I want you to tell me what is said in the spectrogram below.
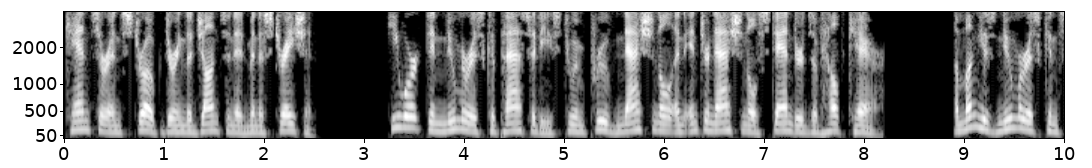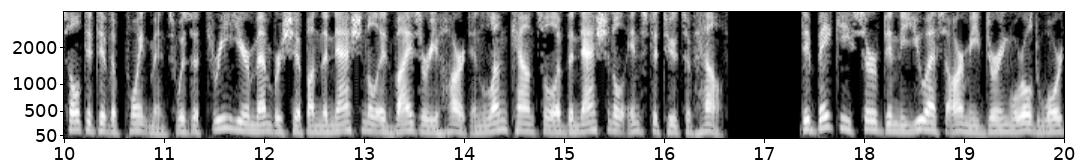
Cancer and Stroke during the Johnson administration. He worked in numerous capacities to improve national and international standards of health care. Among his numerous consultative appointments was a three-year membership on the National Advisory Heart and Lung Council of the National Institutes of Health. DeBakey served in the U.S. Army during World War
